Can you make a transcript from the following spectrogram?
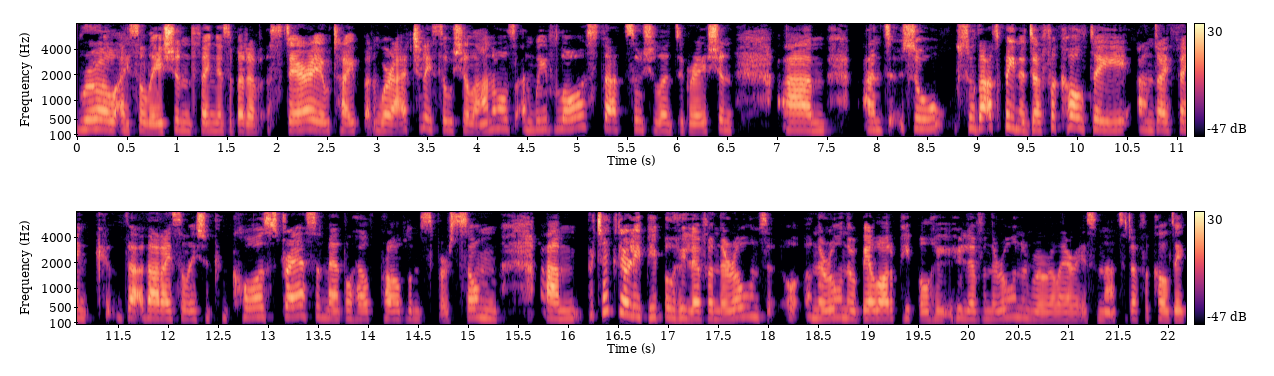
rural isolation thing is a bit of a stereotype and we're actually social animals and we've lost that social integration. Um, and so so that's been a difficulty and i think that that isolation can cause stress and mental health problems for some um, particularly people who live on their own on their own. There'll be a lot of people who, who live on their own in rural areas and that's a difficulty.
